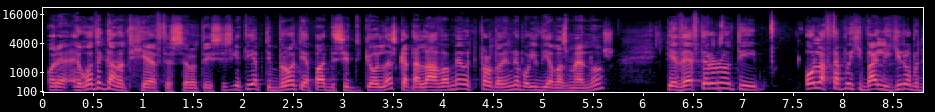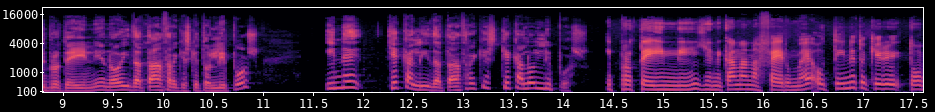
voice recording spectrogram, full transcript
Ωραία, εγώ δεν κάνω τυχαία αυτές τις ερωτήσεις, γιατί από την πρώτη απάντησή του κιόλας καταλάβαμε ότι πρώτον είναι πολύ διαβασμένος και δεύτερον ότι όλα αυτά που έχει βάλει γύρω από την πρωτενη, ενώ οι υδατάνθρακες και το λίπος, είναι και καλοί υδατάνθρακες και καλό λίπος. Η πρωτεΐνη, γενικά να αναφέρουμε, ότι είναι το, κυριο- το,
